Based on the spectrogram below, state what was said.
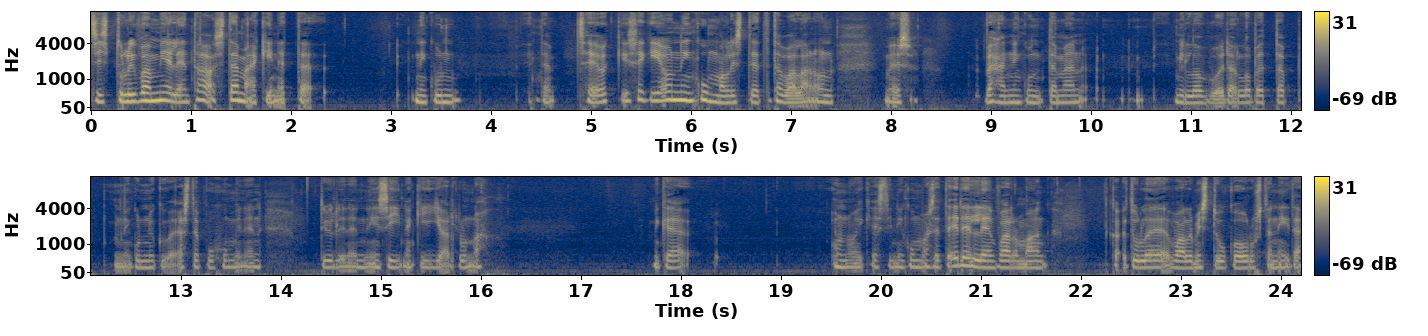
siis tuli vaan mieleen taas tämäkin, että, niin kuin, että se, sekin on niin kummallista, että tavallaan on myös vähän niin kuin tämän, milloin voidaan lopettaa niin kuin nykyajasta puhuminen, tyylinen, niin siinäkin jarruna, mikä on oikeasti niin kummassa, että edelleen varmaan tulee valmistuu koulusta niitä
